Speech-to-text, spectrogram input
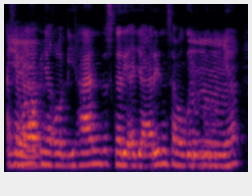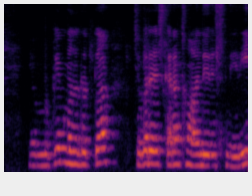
SMA Iya. nggak punya kelebihan terus nggak diajarin sama guru-gurunya ya mungkin menurut gue coba dari sekarang kenalin diri sendiri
